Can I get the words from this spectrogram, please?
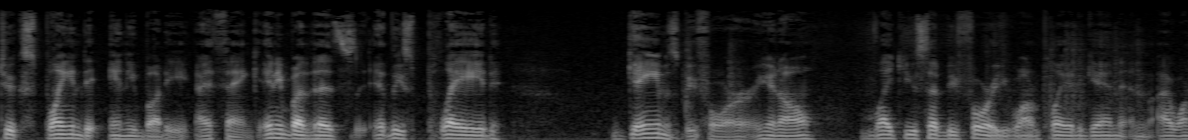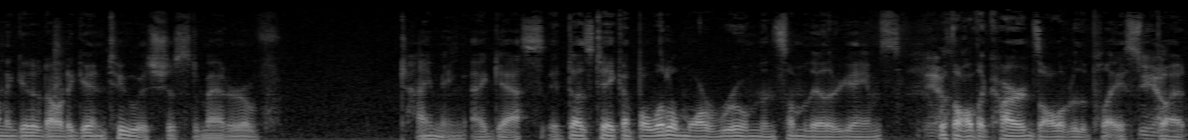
to explain to anybody. I think anybody that's at least played games before, you know. Like you said before, you want to play it again, and I want to get it out again too. It's just a matter of timing, I guess. It does take up a little more room than some of the other games Yeah. with all the cards all over the place, Yeah. but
